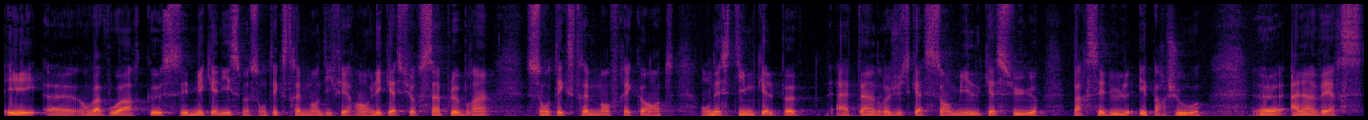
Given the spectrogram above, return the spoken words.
Et euh, on va voir que ces mécanismes sont extrêmement différents. Les cassures simple brin sont extrêmement fréquentes. On estime qu'elles peuvent atteindre jusqu'à 100 000 cassures par cellule et par jour. Euh, à l'inverse,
